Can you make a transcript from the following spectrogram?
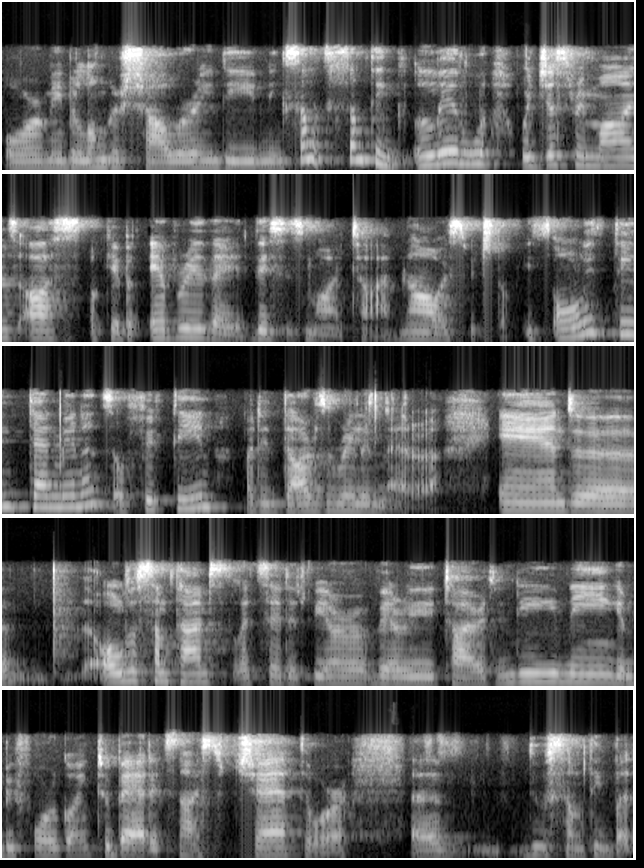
or maybe longer shower in the evening some something little which just reminds us okay but every day this is my time. Now I switched off. It's only 10, 10 minutes or 15 but it doesn't really matter. And uh, although sometimes let's say that we are very tired in the evening and before going to bed it's nice to chat or uh, do something but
